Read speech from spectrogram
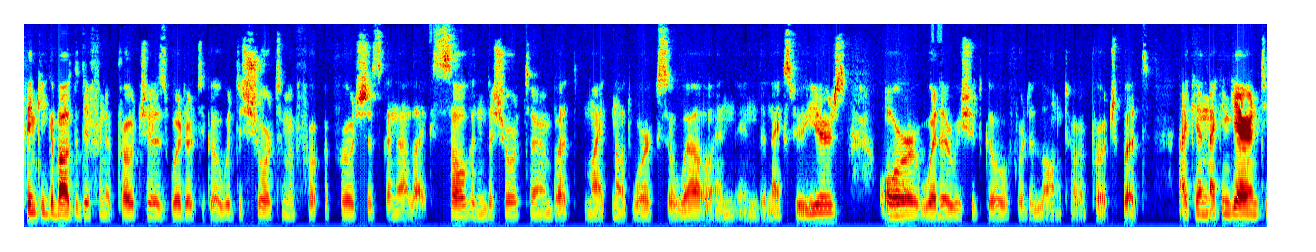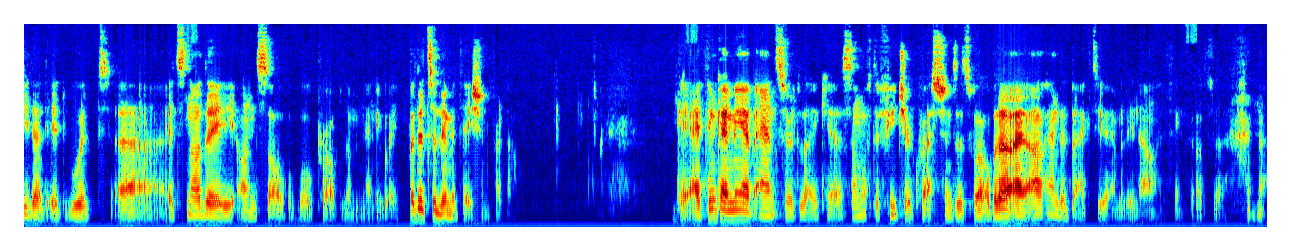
thinking about the different approaches, whether to go with the short-term appro- approach that's gonna like solve it in the short term, but might not work so well in, in the next few years, or whether we should go for the long-term approach. But I can I can guarantee that it would uh, it's not a unsolvable problem anyway, but it's a limitation for now. Okay, I think I may have answered like uh, some of the feature questions as well, but I, will hand it back to you, Emily. Now I think that's uh, enough.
